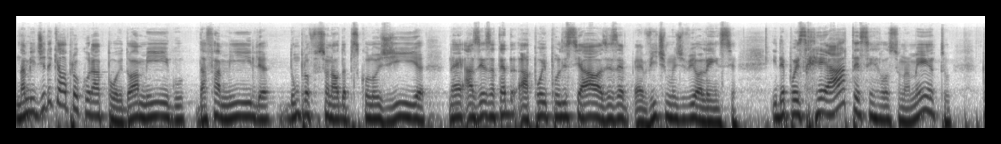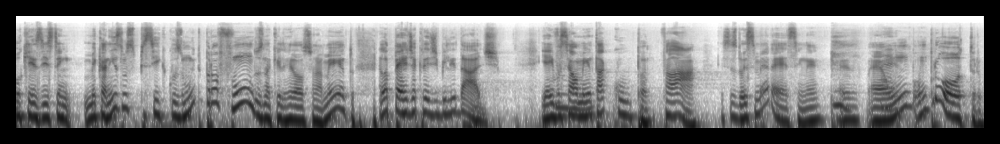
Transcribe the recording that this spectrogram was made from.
na medida que ela procura apoio do amigo, da família, de um profissional da psicologia, né? Às vezes até apoio policial, às vezes é, é vítima de violência. E depois reata esse relacionamento, porque existem mecanismos psíquicos muito profundos naquele relacionamento, ela perde a credibilidade. E aí você uhum. aumenta a culpa. Fala, ah, esses dois se merecem, né? É, é, é. um, um pro outro.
